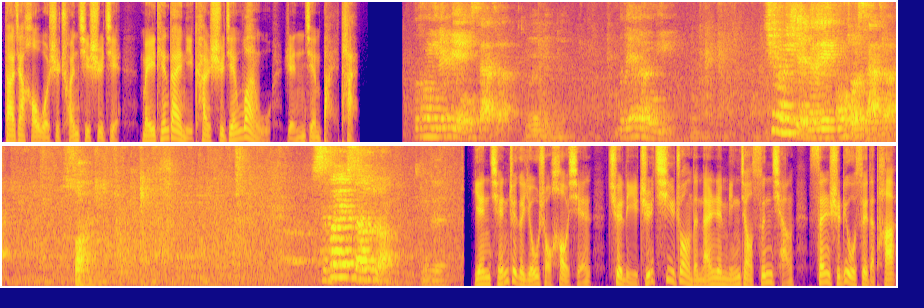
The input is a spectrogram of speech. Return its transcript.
大家好，我是传奇世界，每天带你看世间万物、人间百态。不同意的原因是啥子？没得能力，没得能力。请问你现在的工作是啥子？耍，是否有收入？没得。眼前这个游手好闲却理直气壮的男人名叫孙强。三十六岁的他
